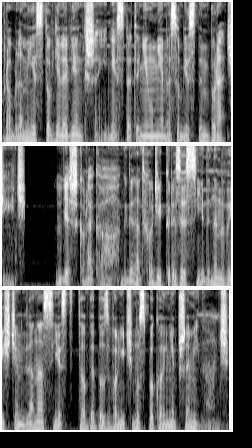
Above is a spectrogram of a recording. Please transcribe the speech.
Problem jest o wiele większy i niestety nie umiemy sobie z tym poradzić. Wiesz, kolego, gdy nadchodzi kryzys, jedynym wyjściem dla nas jest to, by pozwolić mu spokojnie przeminąć.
